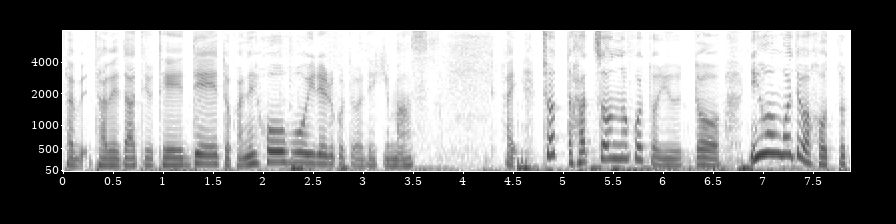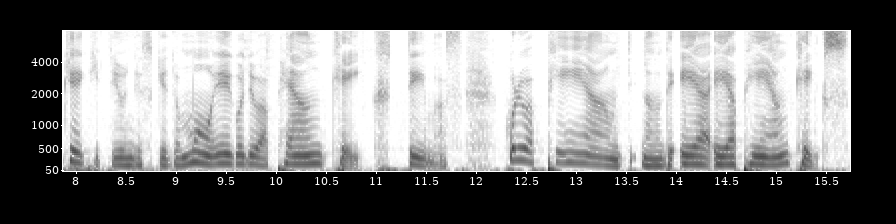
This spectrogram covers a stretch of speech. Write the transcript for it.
食べ食べたっていう手でとかね、方法を入れることができます。はい、ちょっと発音のことを言うと日本語ではホットケーキって言うんですけども英語ではパンケークって言います。これはペンなのでエアエアペンケークス。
